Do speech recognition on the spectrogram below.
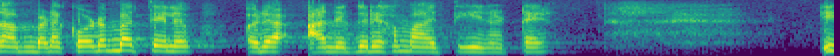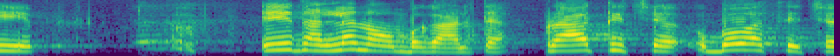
നമ്മുടെ കുടുംബത്തിലും ഒരു അനുഗ്രഹമായി തീരട്ടെ. ഈ ഈ നല്ല നോമ്പ് കാലത്ത് പ്രാർത്ഥിച്ച് ഉപവസിച്ച്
